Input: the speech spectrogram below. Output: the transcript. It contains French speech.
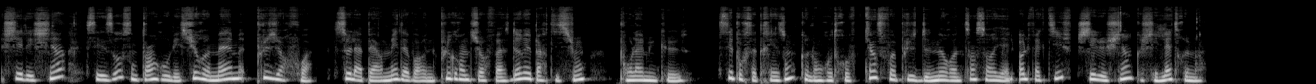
Chez les chiens, ces os sont enroulés sur eux-mêmes plusieurs fois. Cela permet d'avoir une plus grande surface de répartition pour la muqueuse. C'est pour cette raison que l'on retrouve 15 fois plus de neurones sensoriels olfactifs chez le chien que chez l'être humain.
